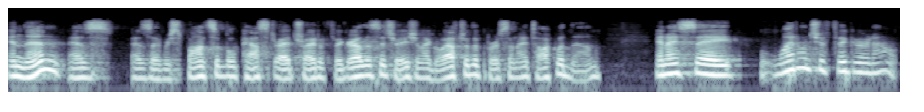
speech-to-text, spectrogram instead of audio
And then, as, as a responsible pastor, I try to figure out the situation. I go after the person, I talk with them, and I say, why don't you figure it out?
